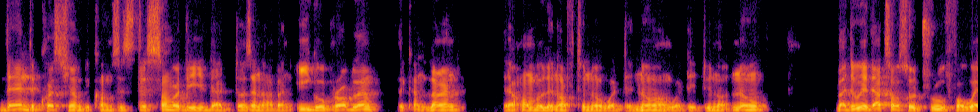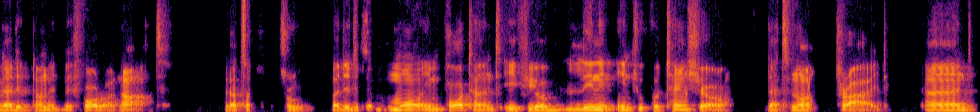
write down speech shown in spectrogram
then the question becomes is this somebody that doesn't have an ego problem? They can learn, they're humble enough to know what they know and what they do not know. By the way, that's also true for whether they've done it before or not. That's true. But it is more important if you're leaning into potential that's not tried. And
